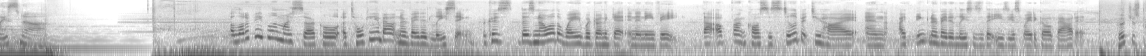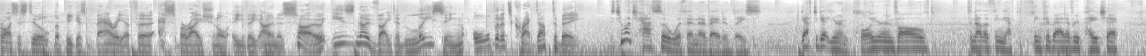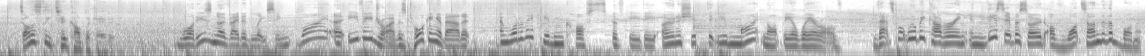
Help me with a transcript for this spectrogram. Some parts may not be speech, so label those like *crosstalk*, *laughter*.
listener. A lot of people in my circle are talking about novated leasing because there's no other way we're going to get in an EV. That upfront cost is still a bit too high, and I think novated leases are the easiest way to go about it. Purchase price is still the biggest barrier for aspirational EV owners. So, is novated leasing all that it's cracked up to be? There's too much hassle with a novated lease. You have to get your employer involved. It's another thing you have to think about every paycheck. It's honestly too complicated. What is novated leasing? Why are EV drivers talking about it? And what are the hidden costs of EV ownership that you might not be aware of? That's what we'll be covering in this episode of What's Under the Bonnet.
